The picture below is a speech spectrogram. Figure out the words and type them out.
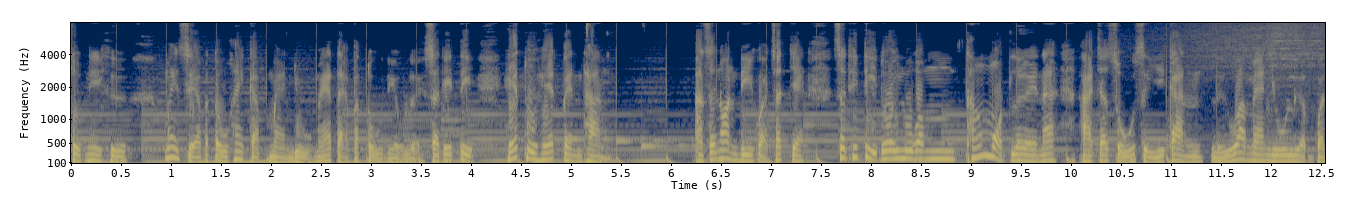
สุดนี่คือไม่เสียประตูให้กับแมนยูแม้แต่ประตูเดียวเลย สถิติ head to head เป็นทางอาร์เซนอลดีกว่าชัดเจน สถิติโดยรวมทั้งหมดเลยนะ อาจจะสูสีกันหรือว่าแมนยูเหลื่อมกว่า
